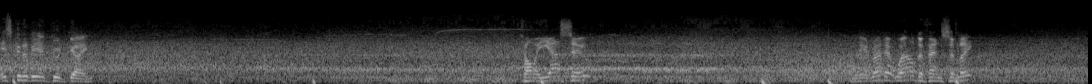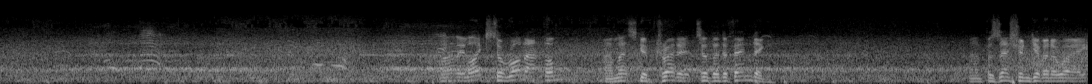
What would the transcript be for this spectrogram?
It's going to be a good game. Tomiyasu. And he read it well defensively. Well, he likes to run at them. And let's give credit to the defending. And possession given away.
